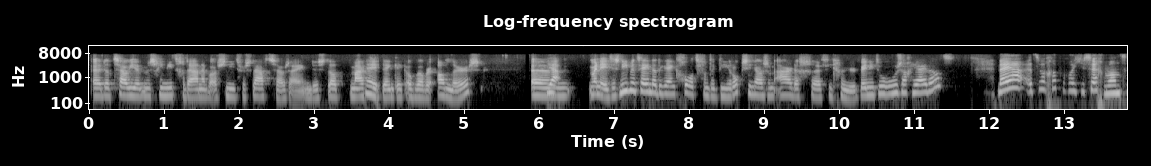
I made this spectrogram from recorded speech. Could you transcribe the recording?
Uh, dat zou je misschien niet gedaan hebben als je niet verslaafd zou zijn. Dus dat maakt nee. het denk ik ook wel weer anders. Um, ja. Maar nee, het is niet meteen dat ik denk... Goh, wat vond ik die Roxy nou zo'n aardig figuur. Ik weet niet, hoe, hoe zag jij dat? Nou ja, het is wel grappig wat je zegt. Want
